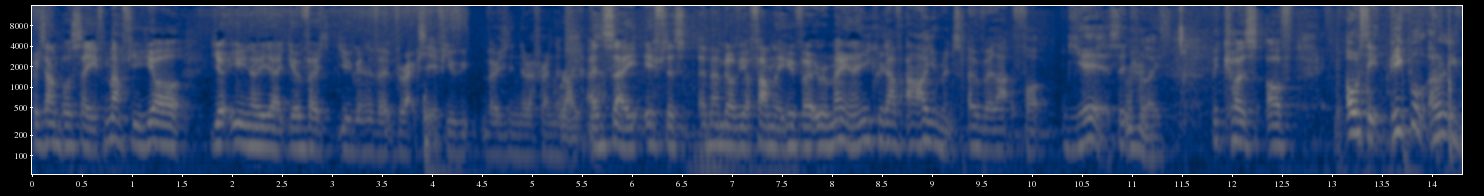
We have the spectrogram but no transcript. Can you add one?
for example say if Matthew you're you you know like you're vote you're going to vote for Brexit if you voted in the referendum, Right. And say if there's a member of your family who voted Remain, and you could have arguments over that for years, literally, because of obviously people only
